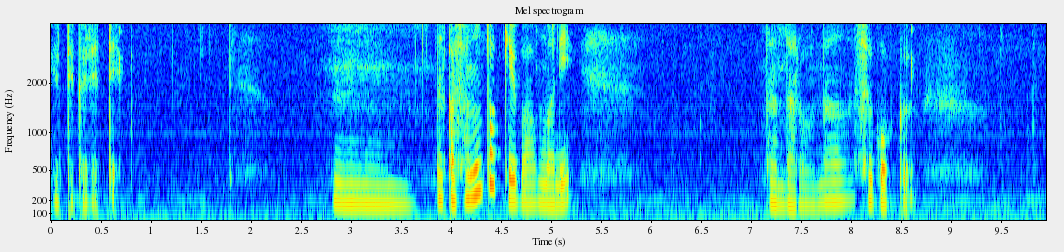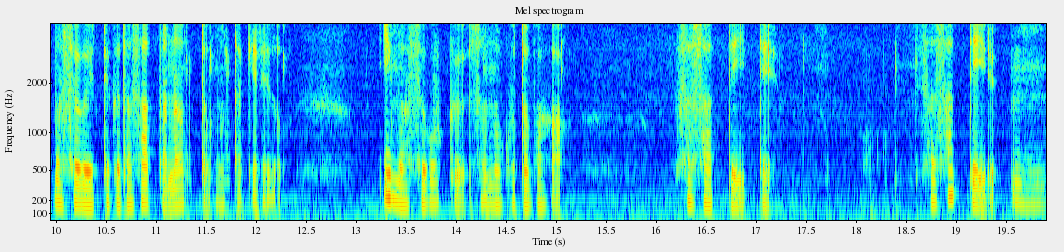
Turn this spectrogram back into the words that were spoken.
言ってくれて。うん。なんかその時はあんまりなんだろうな。すごくまっすぐ言ってくださったなって思ったけれど今すごくその言葉が刺さっていて刺さっている、うん、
